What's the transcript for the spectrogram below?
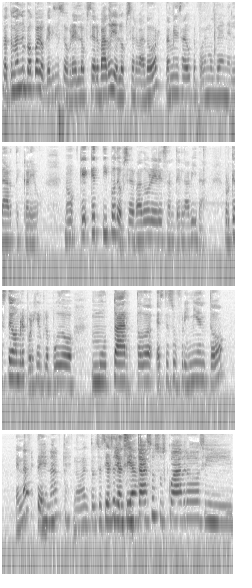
Retomando un poco lo que dice sobre el observado y el observador, también es algo que podemos ver en el arte, creo. ¿no? ¿Qué, qué tipo de observador eres ante la vida? Porque este hombre, por ejemplo, pudo mutar todo este sufrimiento en arte. En arte. ¿No? Entonces, si él se y sentía... sus cuadros y...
